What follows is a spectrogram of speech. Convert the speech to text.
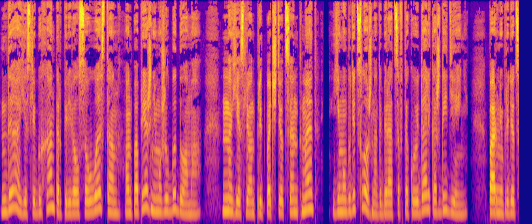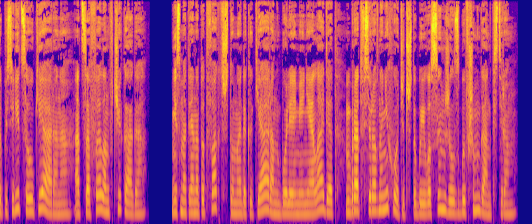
Да, если бы Хантер перевелся в Уэстон, он по-прежнему жил бы дома. Но если он предпочтет Сент-Мэтт, Ему будет сложно добираться в такую даль каждый день. Парню придется поселиться у Киарона, отца Феллон в Чикаго. Несмотря на тот факт, что Мэддок и Киаран более-менее ладят, брат все равно не хочет, чтобы его сын жил с бывшим гангстером.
